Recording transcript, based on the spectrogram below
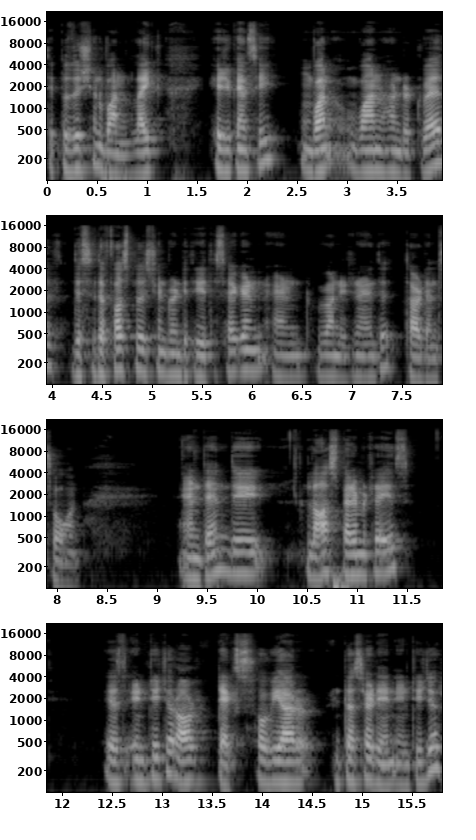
The position 1 like here you can see 1 112 this is the first position 23 the second and 189 the third and so on. And then the last parameter is is integer or text. So we are interested in integer.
